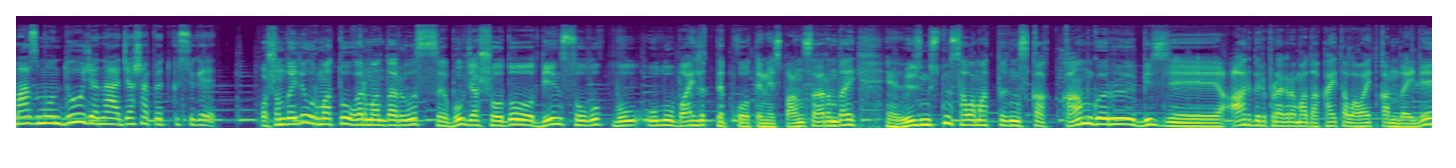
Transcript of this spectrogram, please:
мазмундуу жана жашап өткүсү келет ошондой эле урматтуу угармандарыбыз бул жашоодо ден соолук бул улуу байлык деп коет эмеспи анысы карындай э, өзүңүздүн саламаттыгыңызга кам көрүү биз э, ар бир программада кайталап айткандай эле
